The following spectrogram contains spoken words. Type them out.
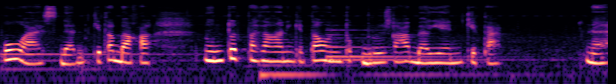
puas dan kita bakal nuntut pasangan kita untuk berusaha bagian kita. Nah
